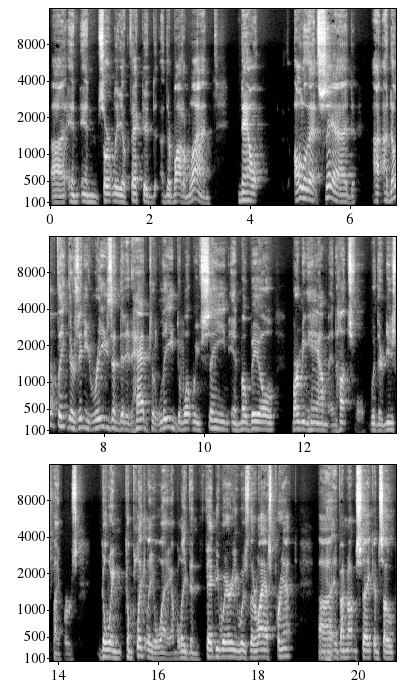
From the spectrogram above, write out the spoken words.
uh, and and certainly affected their bottom line. Now, all of that said, I, I don't think there's any reason that it had to lead to what we've seen in Mobile, Birmingham and Huntsville with their newspapers going completely away. I believe in February was their last print, uh, yeah. if I'm not mistaken. So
